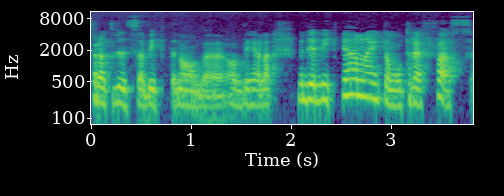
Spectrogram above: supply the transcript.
för att visa vikten av, eh, av det hela. Men det viktiga handlar inte om att träffas.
